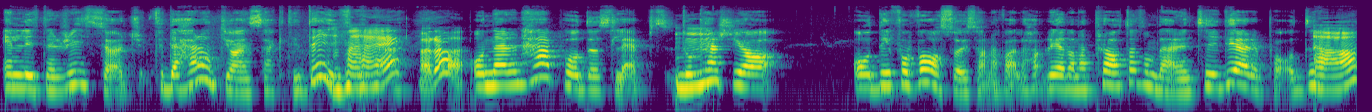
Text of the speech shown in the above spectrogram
en liten research. För det här har inte jag ens sagt till dig. Nej, vadå? Mm. Och när den här podden släpps, då kanske jag, och det får vara så i sådana fall, har- redan har pratat om det här i en tidigare podd. Ja.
